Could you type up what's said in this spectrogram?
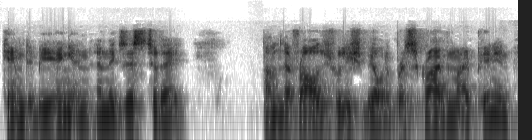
came to being and, and exists today. Um, nephrologists really should be able to prescribe, in my opinion,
